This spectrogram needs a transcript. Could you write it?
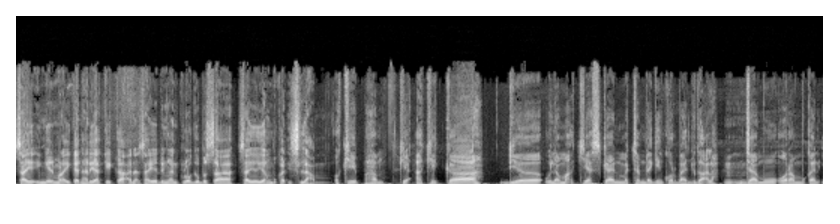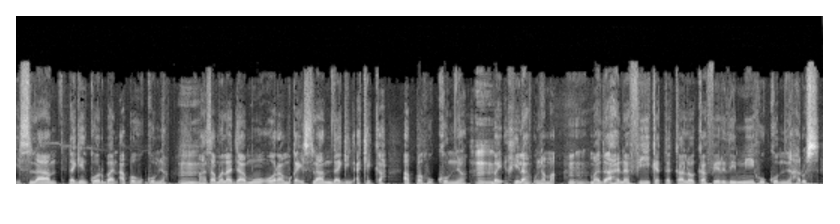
Saya ingin meraihkan hari akikah anak saya dengan keluarga besar saya yang bukan Islam. Okey, faham. Okey, akikah dia ulama kiaskan macam daging korban jugalah. Mm-mm. Jamu orang bukan Islam, daging korban apa hukumnya? Hmm. Ha, samalah jamu orang bukan Islam, daging akikah apa hukumnya? Mm. Baik, khilaf ulama. Mm-mm. Mazhab Hanafi kata kalau kafir zimmi hukumnya harus.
